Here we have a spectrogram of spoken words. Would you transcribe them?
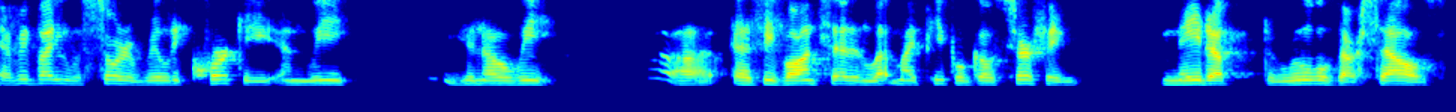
everybody was sort of really quirky and we, you know, we, uh, as Yvon said, and let my people go surfing, made up the rules ourselves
